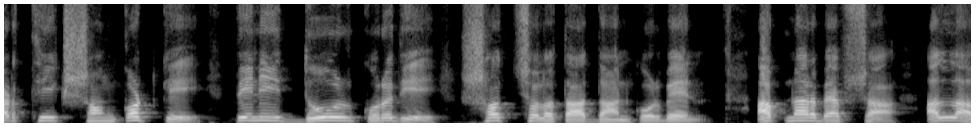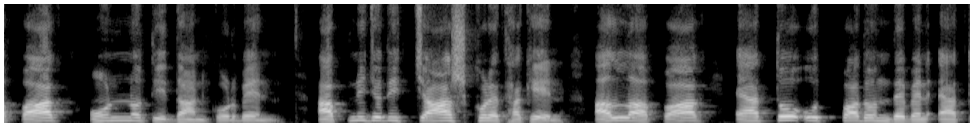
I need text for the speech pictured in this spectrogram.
আর্থিক সংকটকে তিনি দূর করে দিয়ে সচ্ছলতা দান করবেন। আপনার ব্যবসা আল্লাহ পাক উন্নতি দান করবেন। আপনি যদি চাষ করে থাকেন, আল্লাহ পাক এত উৎপাদন দেবেন, এত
